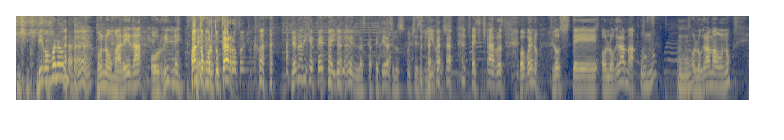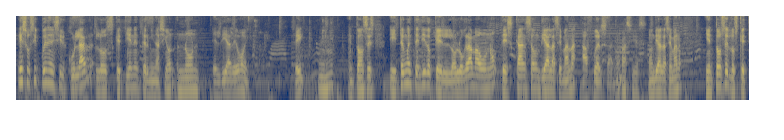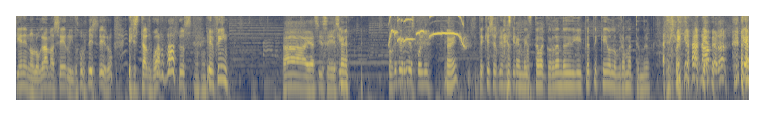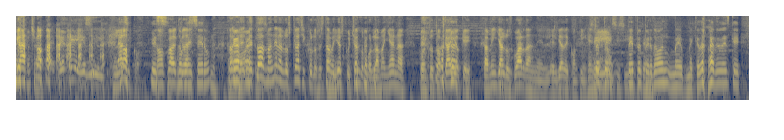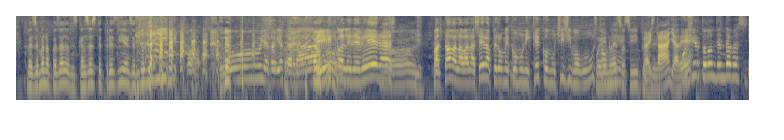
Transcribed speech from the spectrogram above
Digo, en buena onda. una humareda horrible. ¿Cuánto por tu carro, Toño? Yo no dije Pepe, yo dije las cafeteras y los coches viejos. Los charros. O bueno, los de holograma 1, Holograma 1, eso sí pueden circular los que tienen terminación non el día de hoy. ¿Sí? Entonces, y tengo entendido que el holograma 1 descansa un día a la semana a fuerza, ¿no? Así es. Un día a la semana. Y entonces los que tienen holograma 0 y doble 0 están guardados. En fin, Ay, así es eso. ¿Por qué te ríes, Poli? ¿Eh? ¿de qué se ríe? Es que me estaba acordando y dije, ¿y Pepe qué holograma tendrá? no, perdón. ¡Qué gacho! Pe- Pepe es eh, clásico. Es No, ¿cuál doble cero. No, de, de todas maneras, los clásicos los estaba yo escuchando por la mañana con tu tocayo, que también ya los guardan el, el día de contingencia. Sí, ¿no? Pepe, sí, sí, Pepe, perdón, me, me quedó la duda, es que la semana pasada descansaste tres días, entonces... Uy, ya se había tardado. Híjole, de veras. No. Y faltaba la balacera, pero me comuniqué con muchísimo gusto. Bueno, hombre. eso sí, Pepe. Ahí está, ya Por ve. cierto, ¿dónde andabas?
